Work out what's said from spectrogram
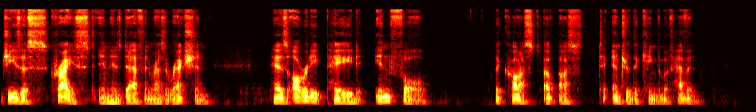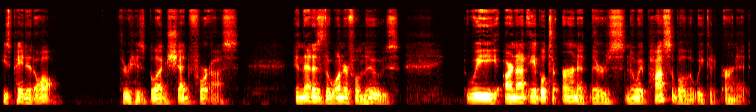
Jesus Christ, in his death and resurrection, has already paid in full the cost of us to enter the kingdom of heaven. He's paid it all through his blood shed for us. And that is the wonderful news we are not able to earn it. There's no way possible that we could earn it.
